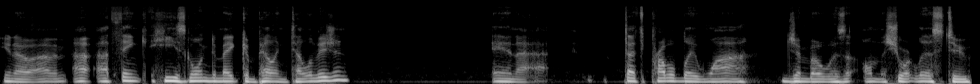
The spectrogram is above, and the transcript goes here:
You know, I, I, think he's going to make compelling television. And I, that's probably why Jimbo was on the short list to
